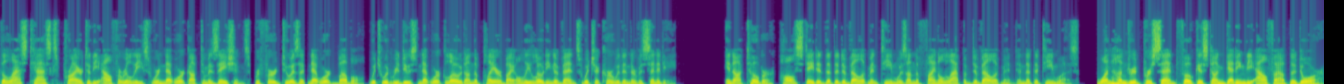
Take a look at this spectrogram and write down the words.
The last tasks prior to the alpha release were network optimizations, referred to as a network bubble, which would reduce network load on the player by only loading events which occur within their vicinity. In October, Hall stated that the development team was on the final lap of development and that the team was 100% focused on getting the alpha out the door.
